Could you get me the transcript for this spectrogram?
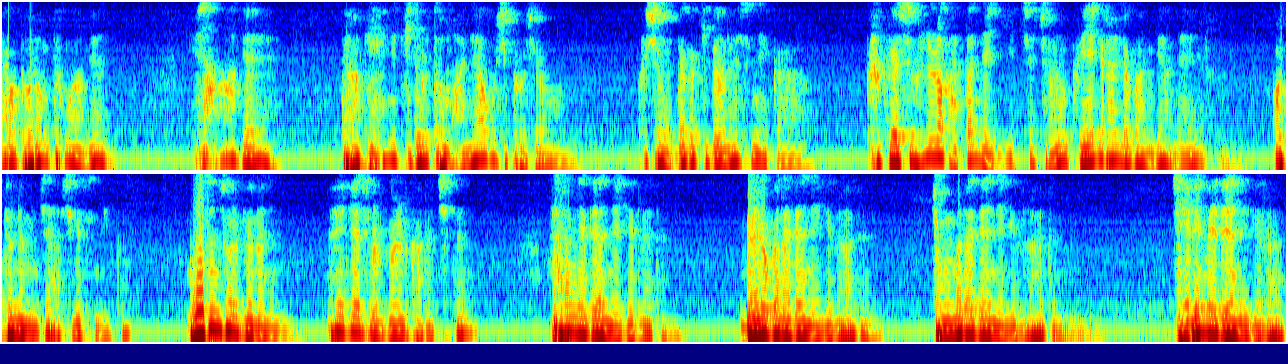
야 너랑 통화하면 이상하게 내가 괜히 기도를 더 많이 하고 싶어져. 그죠? 내가 기도를 했으니까 그것이 흘러갔다는 얘기겠죠. 저는 그 얘기를 하려고 한 게 아니에요. 어떤 의미인지 아시겠습니까? 모든 설교는 회개 설교를 가르치든 사랑에 대한 얘기를 하든 멸류관에 대한 얘기를 하든 종말에 대한 얘기를 하든 재림에 대한 얘기를 하든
